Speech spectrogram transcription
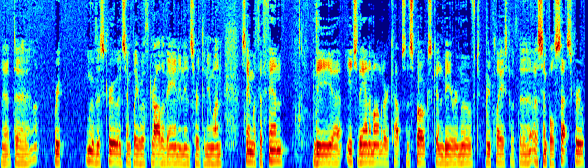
that uh, remove the screw and simply withdraw the vane and insert the new one. Same with the fin. The, uh, each of the anemometer cups and spokes can be removed, replaced with a, a simple set screw.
